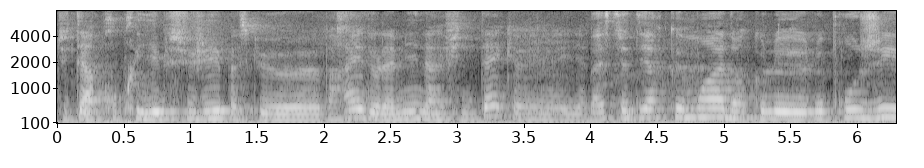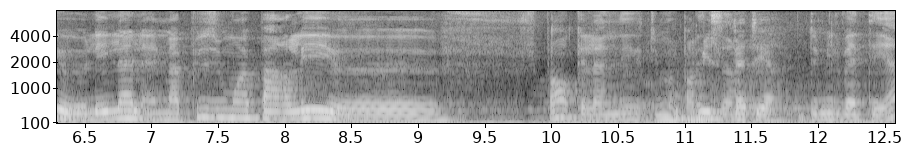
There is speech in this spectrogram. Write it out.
tu t'es approprié le sujet? Parce que, pareil, de la mine à la fintech, euh, il y a. Bah, C'est-à-dire que moi, donc, le, le projet, euh, Leila, elle m'a plus ou moins parlé, euh, je sais pas en quelle année tu m'as parlé 2021. de ça? 2021.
